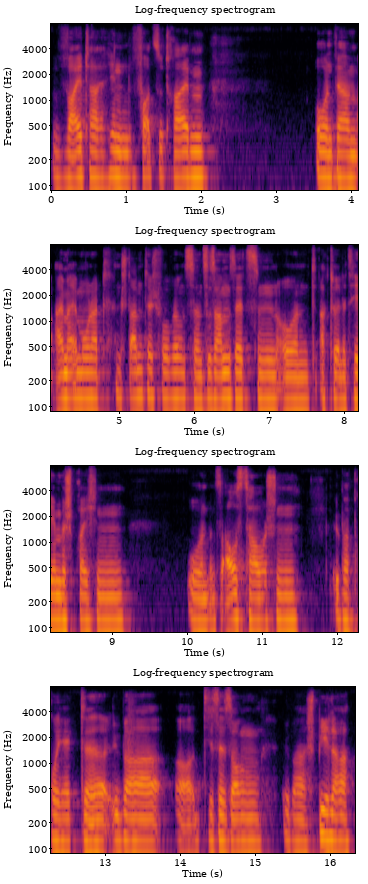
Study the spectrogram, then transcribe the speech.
weiterhin fortzutreiben. Und wir haben einmal im Monat einen Stammtisch, wo wir uns dann zusammensetzen und aktuelle Themen besprechen und uns austauschen über Projekte, über äh, die Saison, über Spieler.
